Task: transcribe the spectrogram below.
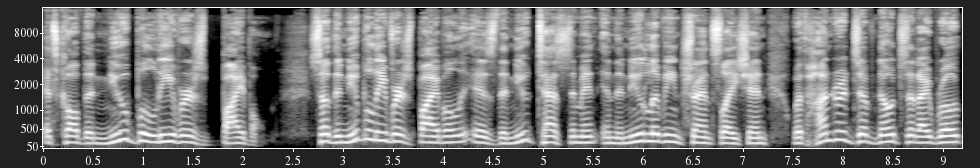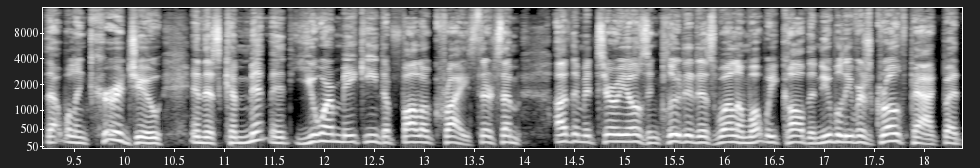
It's called the New Believer's Bible. So the New Believer's Bible is the New Testament in the New Living Translation with hundreds of notes that I wrote that will encourage you in this commitment you are making to follow Christ. There's some other materials included as well in what we call the New Believer's Growth Pack, but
